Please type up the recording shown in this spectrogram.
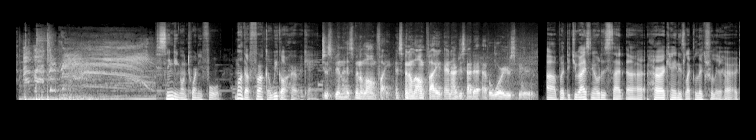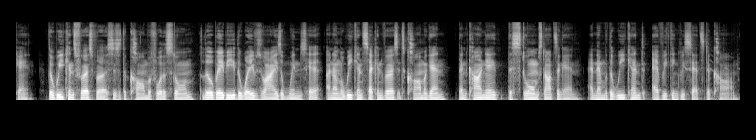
singing on 24. Motherfucker, we got Hurricane. just been a, it's been a long fight. It's been a long fight, and I just had to have a warrior spirit. Uh, but did you guys notice that uh, Hurricane is like literally a hurricane? The Weeknd's first verse is the calm before the storm. Lil Baby, the waves rise and winds hit. And on the Weeknd's second verse, it's calm again. Then Kanye, the storm starts again. And then with the weekend, everything resets to calm.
